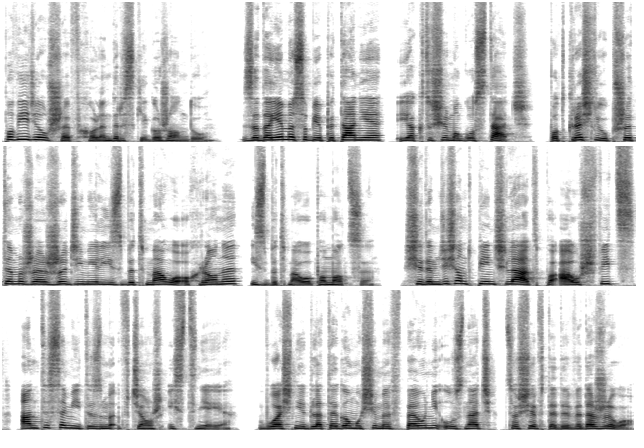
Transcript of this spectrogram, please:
powiedział szef holenderskiego rządu. Zadajemy sobie pytanie, jak to się mogło stać. Podkreślił przy tym, że Żydzi mieli zbyt mało ochrony i zbyt mało pomocy. 75 lat po Auschwitz antysemityzm wciąż istnieje. Właśnie dlatego musimy w pełni uznać, co się wtedy wydarzyło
